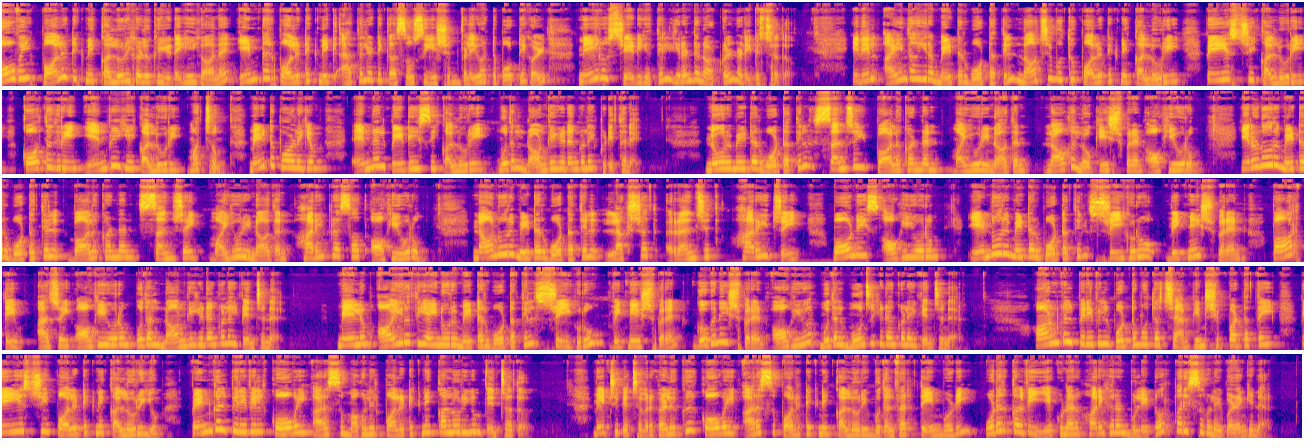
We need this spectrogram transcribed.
Kovai polytechnic கல்லூரிகளுக்கு இடையேயான inter polytechnic athletic association விளையாட்டுப் போட்டிகள் நேரு ஸ்டேடியத்தில் இரண்டு நாட்கள் நடைபெற்றது. இதில் ஐந்தாயிரம் மீட்டர் ஓட்டத்தில் நாச்சிமுத்து பாலிடெக்னிக் கல்லூரி பிஎஸ்ஜி கல்லூரி கோத்தகிரி என்பிஏ கல்லூரி மற்றும் மேட்டுப்பாளையம் என்எல்பிடிசி கல்லூரி முதல் நான்கு இடங்களை பிடித்தன. நூறு மீட்டர் ஓட்டத்தில் சஞ்சய் பாலகண்ணன் மயூரிநாதன் நாகலோகேஸ்வரன் ஆகியோரும் இருநூறு மீட்டர் ஓட்டத்தில் பாலகண்ணன் சஞ்சய் மயூரிநாதன் ஹரிபிரசாத் ஆகியோரும் நானூறு மீட்டர் ஓட்டத்தில் லக்ஷத் ரஞ்சித் ஹரி ஜெய் மோனேஸ் ஆகியோரும் எண்ணூறு மீட்டர் ஓட்டத்தில் ஸ்ரீகுரு விக்னேஸ்வரன் பார்த்திவ் அஜய் ஆகியோரும் முதல் நான்கு இடங்களை வென்றனர். மேலும் ஆயிரத்தி ஐநூறு மீட்டர் ஓட்டத்தில் ஸ்ரீகுரு விக்னேஸ்வரன் குகனேஸ்வரன் ஆகியோர் முதல் மூன்று இடங்களை வென்றனர். ஆண்கள் பிரிவில் ஒட்டுமொத்த சாம்பியன்ஷிப் பட்டத்தை பிஎஸ்ஜி பாலிடெக்னிக் கல்லூரியும் பெண்கள் பிரிவில் கோவை அரசு மகளிர் பாலிடெக்னிக் கல்லூரியும் வென்றது. வெற்றி பெற்றவர்களுக்கு கோவை அரசு பாலிடெக்னிக் கல்லூரி முதல்வர் தேன்மொழி உடற்கல்வி இயக்குநர் ஹரிஹரன் உள்ளிட்டோர் பரிசுகளை வழங்கினர்.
